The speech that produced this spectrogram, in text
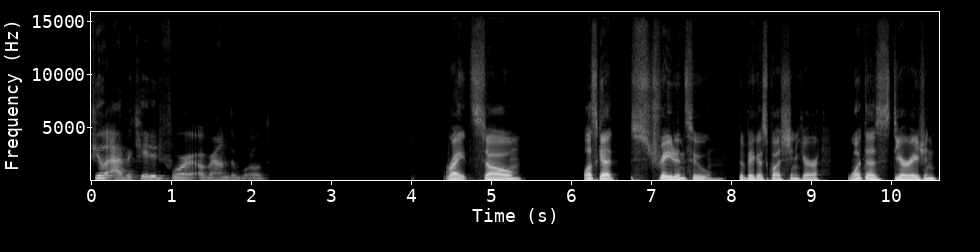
feel advocated for around the world. Right. So let's get straight into the biggest question here. What does Dear Asian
